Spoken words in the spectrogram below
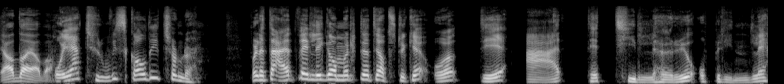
Ja da, ja da. Og jeg tror vi skal dit, skjønner du. For dette er et veldig gammelt eh, teaterstykke, og det er Det tilhører jo opprinnelig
